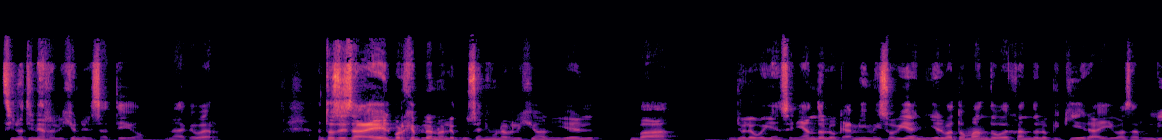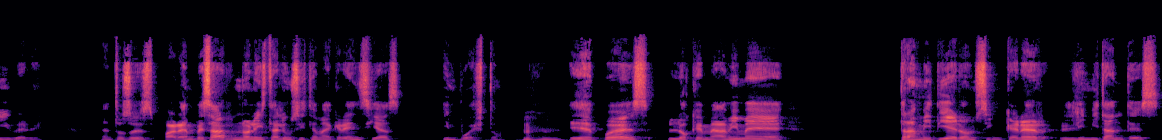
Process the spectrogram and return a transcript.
si no tienes religión eres ateo, nada que ver. Entonces a él, por ejemplo, no le puse ninguna religión y él va, yo le voy enseñando lo que a mí me hizo bien y él va tomando o dejando lo que quiera y va a ser libre. Entonces, para empezar, no le instalé un sistema de creencias impuesto. Y después, los que a mí me, transmitieron sin querer limitantes,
